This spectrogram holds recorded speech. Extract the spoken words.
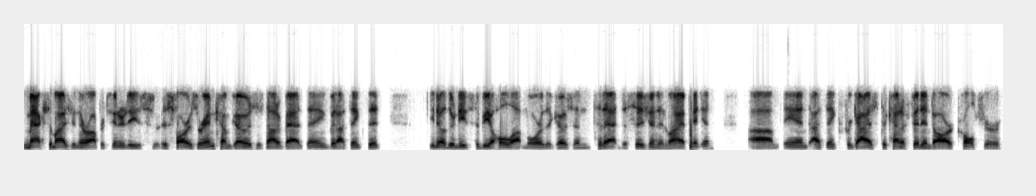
maximizing their opportunities as far as their income goes is not a bad thing. But I think that you know there needs to be a whole lot more that goes into that decision, in my opinion. Um, and I think for guys to kind of fit into our culture,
